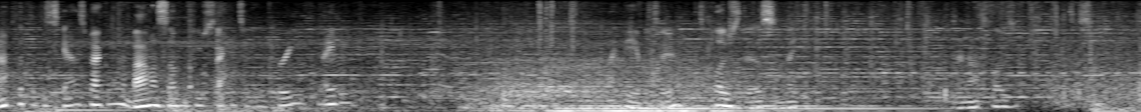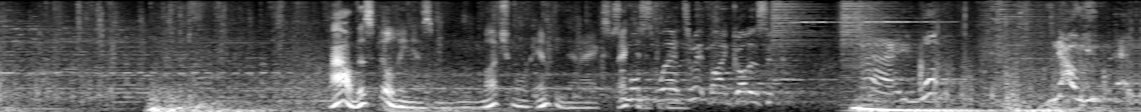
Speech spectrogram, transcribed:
Can I put the disguise back on and buy myself a few seconds of reprieve, maybe? Might be able to. Let's close this and make it. Not close it? Wow, this building is much more empty than I expected. Someone swear to it by God and Hey, what? Now you pay!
